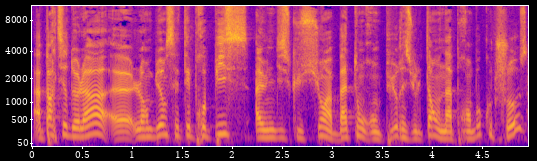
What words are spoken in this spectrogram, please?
À partir de là, euh, l'ambiance était propice à une discussion à bâton rompu. Résultat, on apprend beaucoup de choses.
